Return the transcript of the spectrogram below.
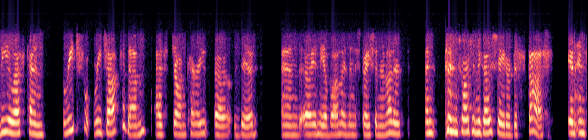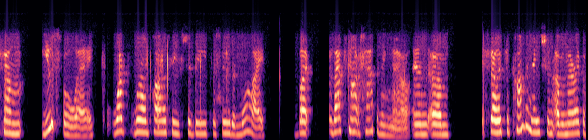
the U.S. can reach reach out to them, as John Kerry uh, did, and uh, in the Obama administration and others, and, and try to negotiate or discuss in, in some useful way what world policies should be pursued and why. But that's not happening now. And um, so it's a combination of America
